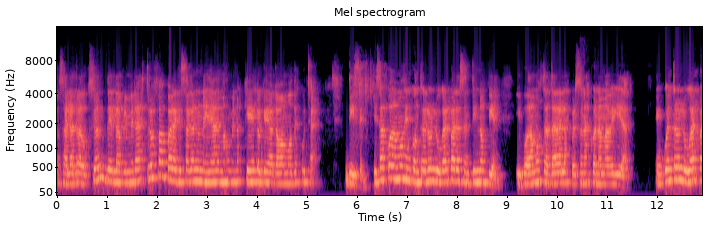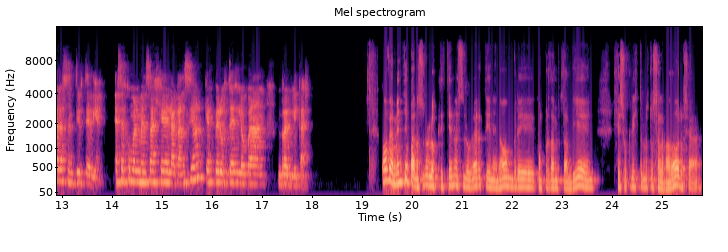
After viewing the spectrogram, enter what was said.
o sea, la traducción de la primera estrofa para que se hagan una idea de más o menos qué es lo que acabamos de escuchar. Dice, quizás podamos encontrar un lugar para sentirnos bien y podamos tratar a las personas con amabilidad. Encuentra un lugar para sentirte bien. Ese es como el mensaje de la canción que espero ustedes lo puedan replicar. Obviamente para nosotros los cristianos ese lugar tiene nombre, comportamiento también, Jesucristo nuestro Salvador, o sea,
